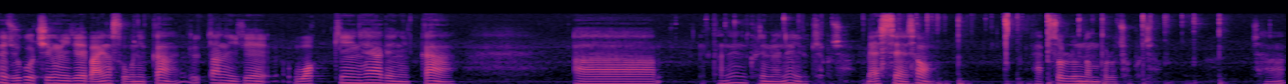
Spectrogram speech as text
해주고 지금 이게 마이너스 5니까 일단은 이게 워킹 해야 되니까 아 일단은 그러면은 이렇게 해보죠. 매스에서 absolute 넘버로 줘보죠. 자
